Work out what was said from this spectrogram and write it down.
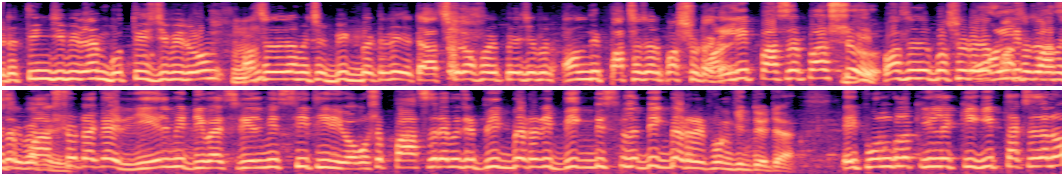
এটা তিন জিবি র্যাম বত্রিশ জিবি রোম পাঁচ হাজার এমএচ বিগ ব্যাটারি এটা আজকের অফারে পেয়ে যাবেন অনলি পাঁচ হাজার পাঁচশো টাকা। অনলি পাঁচ হাজার পাঁচশো। পাঁচ হাজার পাঁচশো টাকা অনলি পাঁচ হাজার পাঁচশো টাকায় Realme device Realme C three অবশ্য পাঁচ হাজার mAh big battery big display big battery phone কিন্তু এটা। এই ফোনগুলো কিনলে কি গিফট থাকছে জানো?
